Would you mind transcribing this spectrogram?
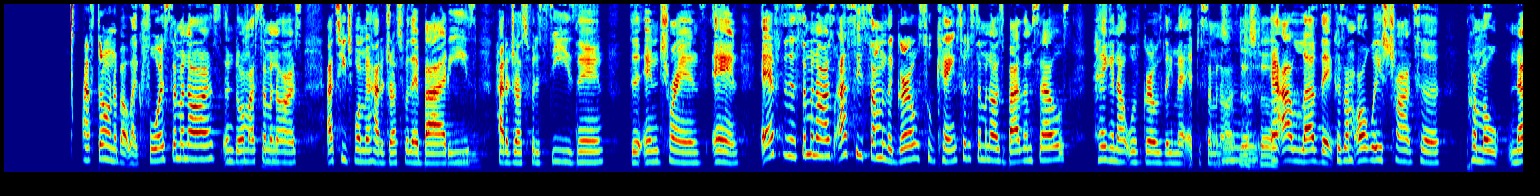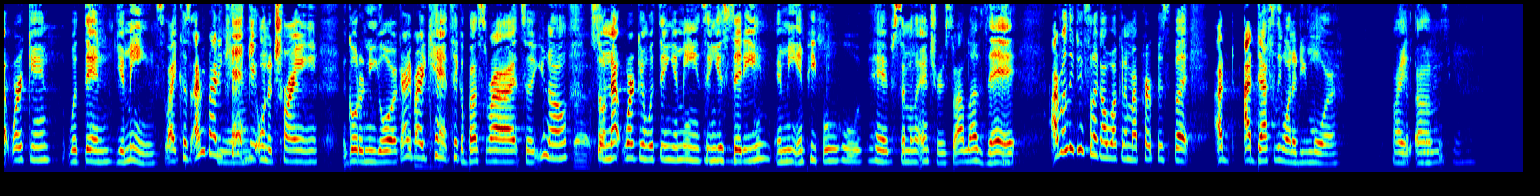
I've thrown about like four seminars, and during my seminars, I teach women how to dress for their bodies, how to dress for the season, the end trends. And after the seminars, I see some of the girls who came to the seminars by themselves hanging out with girls they met at the seminars. And I love that because I'm always trying to promote networking within your means. Like, cause everybody can't get on a train and go to New York. Everybody can't take a bus ride to, you know, so networking within your means in your city and meeting people who have similar interests. So I love that. I really do feel like I'm walking in my purpose, but I, I definitely want to do more. Like, um,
